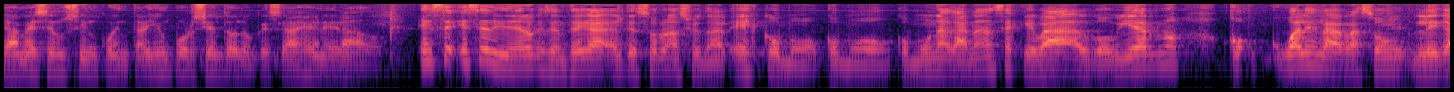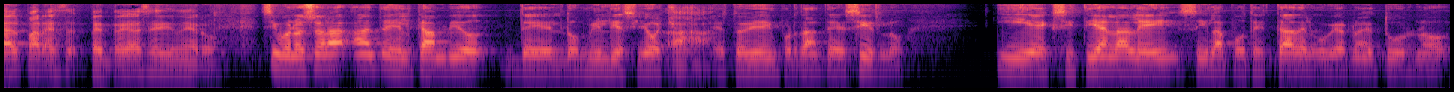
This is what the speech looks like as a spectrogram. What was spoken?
llámese un 51% de lo que se ha generado. Ese, ese dinero que se entrega al Tesoro Nacional es como, como, como una ganancia que va al gobierno. ¿Cuál es la razón legal para, entregar ese dinero? Sí, bueno, eso era antes del cambio del 2018. Esto es bien importante decirlo. Y existía en la ley, sí, la potestad del gobierno de turno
